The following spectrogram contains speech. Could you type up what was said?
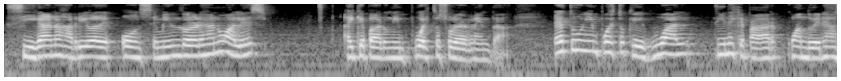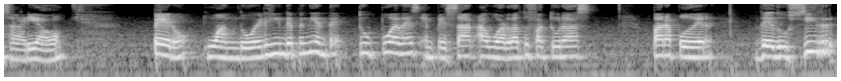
si ganas arriba de 11 mil dólares anuales, hay que pagar un impuesto sobre la renta. Esto es un impuesto que igual tienes que pagar cuando eres asalariado, pero cuando eres independiente, tú puedes empezar a guardar tus facturas para poder deducir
